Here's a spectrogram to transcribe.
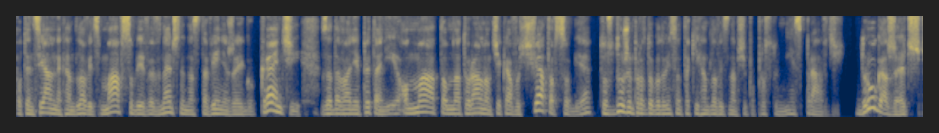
potencjalny handlowiec ma w sobie wewnętrzne nastawienie, że jego kręci zadawanie pytań i on ma tą naturalną ciekawość świata w sobie, to z dużym prawdopodobieństwem taki handlowiec nam się po prostu nie sprawdzi. Druga rzecz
